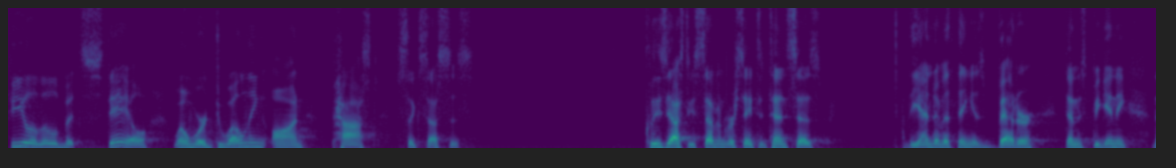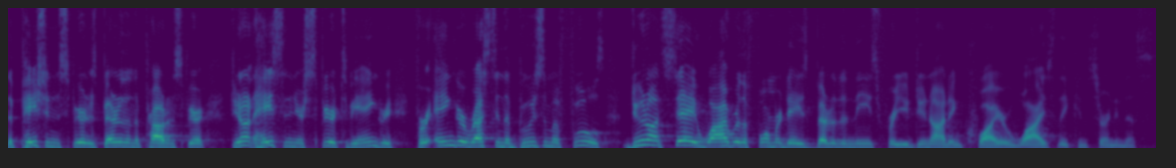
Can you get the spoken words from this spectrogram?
feel a little bit stale when we're dwelling on past successes. Ecclesiastes 7, verse 8 to 10 says, The end of a thing is better than its beginning. The patient in spirit is better than the proud in spirit. Do not hasten in your spirit to be angry, for anger rests in the bosom of fools. Do not say, Why were the former days better than these? For you do not inquire wisely concerning this.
